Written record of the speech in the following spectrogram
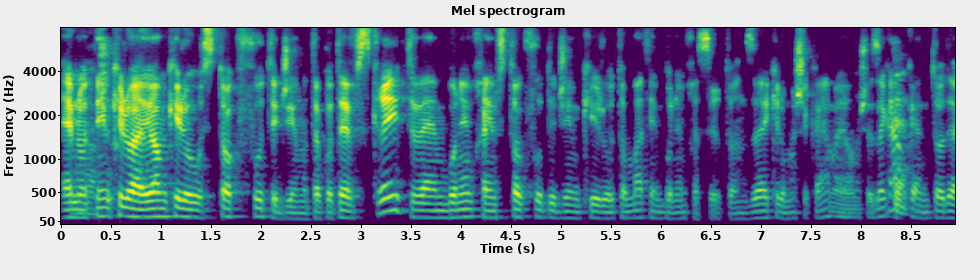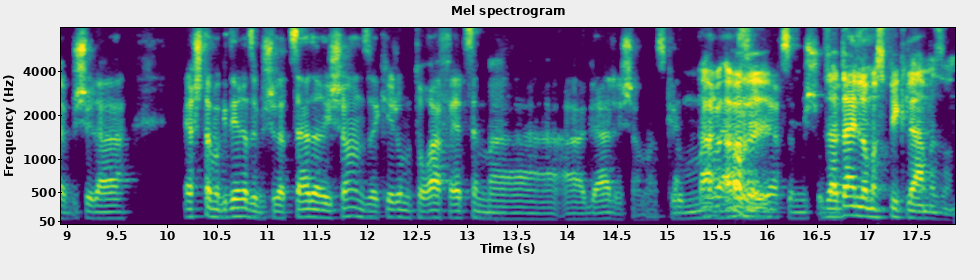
הם נותנים כאילו היום כאילו stock footage-ים, אתה כותב סקריפט והם בונים לך עם stock footage-ים כאילו אוטומטיים בונים לך סרטון, זה כאילו מה שקיים היום, שזה גם כן, כן אתה יודע, בשביל ה... איך שאתה מגדיר את זה, בשביל הצעד הראשון זה כאילו מטורף עצם ההגעה לשם, אז כאילו מה, אבל זה, זה, זה, זה עדיין לא מספיק לאמזון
